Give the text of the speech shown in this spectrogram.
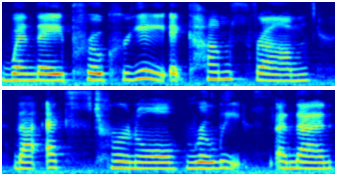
when they procreate, it comes from that external release. And then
